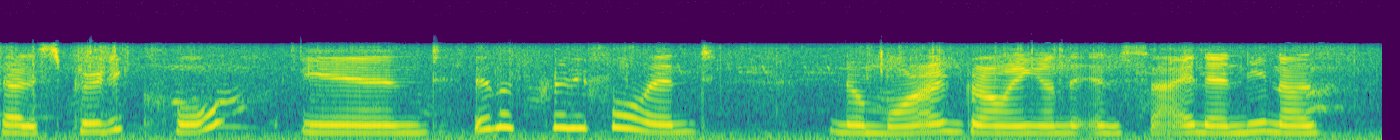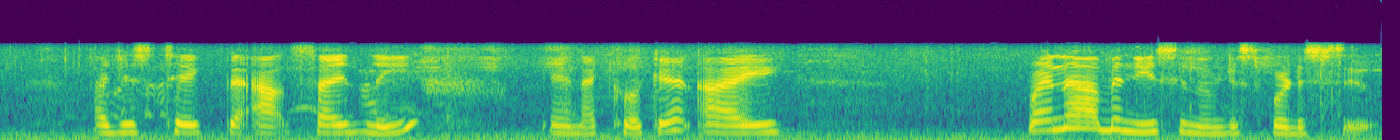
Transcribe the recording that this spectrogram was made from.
That is pretty cool and they look pretty full and you know more are growing on the inside and you know I just take the outside leaf and I cook it. I right now I've been using them just for the soup.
